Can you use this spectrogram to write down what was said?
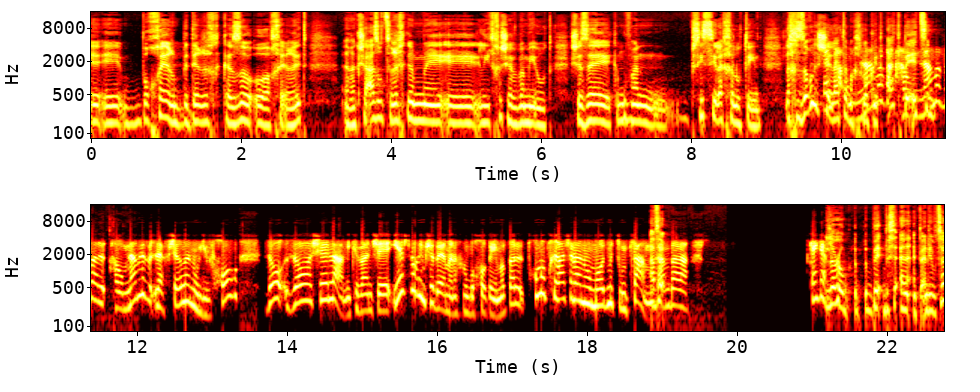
אה, בוחר בדרך כזו או אחרת, רק שאז הוא צריך גם אה, להתחשב במיעוט, שזה כמובן בסיסי לחלוטין. לחזור לשאלת כן, המחלוקת, את בעצם... האומנם לאפשר לנו לבחור, זו, זו השאלה, מכיוון שיש דברים שבהם אנחנו בוחרים, אבל תחום הבחירה שלנו הוא מאוד מצומצם, אבל... גם ב... כן, כן. לא, לא, אני רוצה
